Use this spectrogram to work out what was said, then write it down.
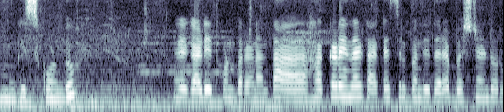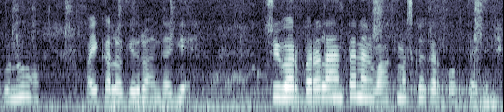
ಮುಗಿಸ್ಕೊಂಡು ಹಾಗೆ ಗಾಡಿ ಎತ್ಕೊಂಡು ಬರೋಣ ಅಂತ. ಆ- ಕಡೆಯಿಂದ ಟಾಟಾ ಸಿಲ್ ಬಂದಿದ್ದಾರೆ. ಬಸ್ ಸ್ಟ್ಯಾಂಡ್ವರೆಗೂ ಬೈಕಲ್ಲಿ ಹೋಗಿದ್ರು. ಹಂಗಾಗಿ ಶಿವರ್ ಬರಲ್ಲ ಅಂತ ನಾನು ವಾಕ್ ಮಾಡ್ಸ್ಕೊ ಕರ್ಕೋಗ್ತಾ ಇದ್ದೀನಿ.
